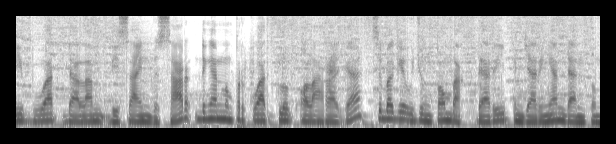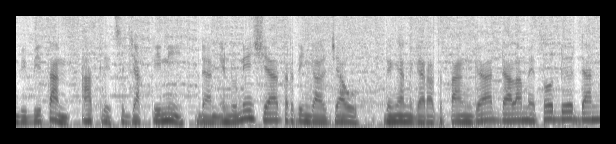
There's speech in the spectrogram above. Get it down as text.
dibuat dalam desain besar dengan memperkuat klub olahraga sebagai ujung tombak dari penjaringan dan pembibitan atlet sejak dini. Dan Indonesia tertinggal jauh dengan negara tetangga dalam metode dan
